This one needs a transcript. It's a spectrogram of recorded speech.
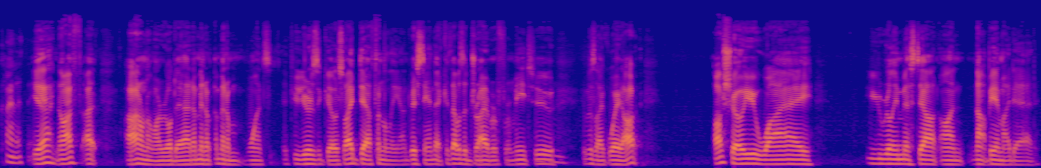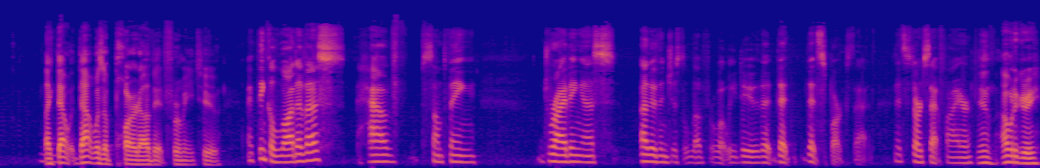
kind of thing. Yeah, no, I, I, I don't know my real dad. I met him, I met him once a few years ago, so I definitely understand that because that was a driver for me too. It was like, wait, I'll, I'll show you why you really missed out on not being my dad. Like that, that was a part of it for me too. I think a lot of us have something driving us other than just a love for what we do that, that, that sparks that, that starts that fire. Yeah, I would agree.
